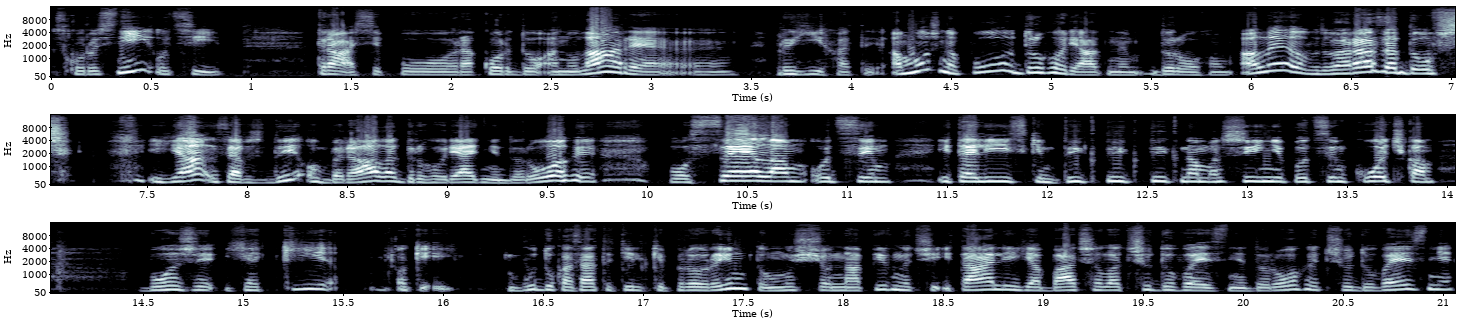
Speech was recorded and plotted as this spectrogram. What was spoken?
скоросній оцій трасі по ракорду Ануларе приїхати, а можна по другорядним дорогам, але в два рази довше. І я завжди обирала другорядні дороги по селам, оцим італійським, тик-тик-тик на машині по цим кочкам. Боже, які окей. Буду казати тільки про Рим, тому що на півночі Італії я бачила чудовезні дороги, чудовезні.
